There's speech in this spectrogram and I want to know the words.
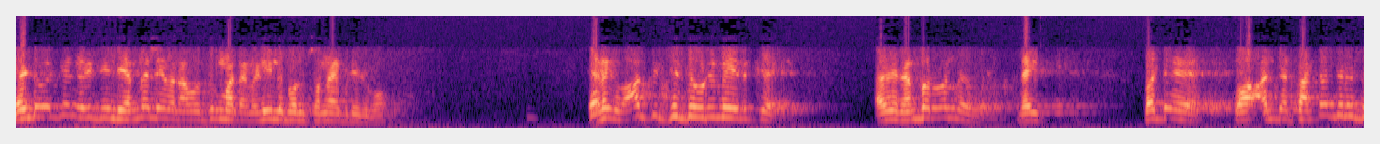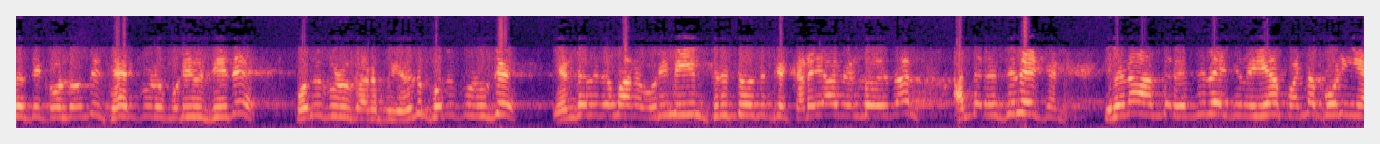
ரெண்டு வருஷம் கழிச்சு இந்த எம்எல்ஏ நான் ஒத்துக்க மாட்டேன். வெளியில போன்னு சொன்னா எப்படி இருக்கும்? எனக்கு வாக்குச்சீட்டு உரிமை இருக்கு. அது நம்பர் ஒன் ரைட் பட் அந்த சட்ட திருத்தத்தை கொண்டு வந்து செயற்குழு முடிவு செய்து பொதுக்குழுக்கு அனுப்புகிறது. பொதுக்குழுக்கு எந்த விதமான உரிமையும் திருத்துவதற்கு கிடையாது என்பதுதான் அந்த ரெசுலேஷன் இல்லைன்னா அந்த ரெசுலேஷனை ஏன் பண்ண போனீங்க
